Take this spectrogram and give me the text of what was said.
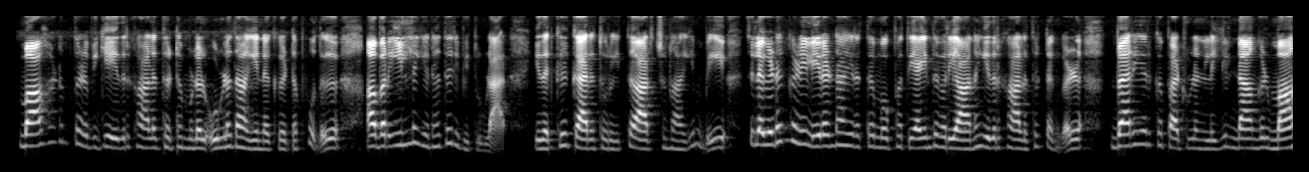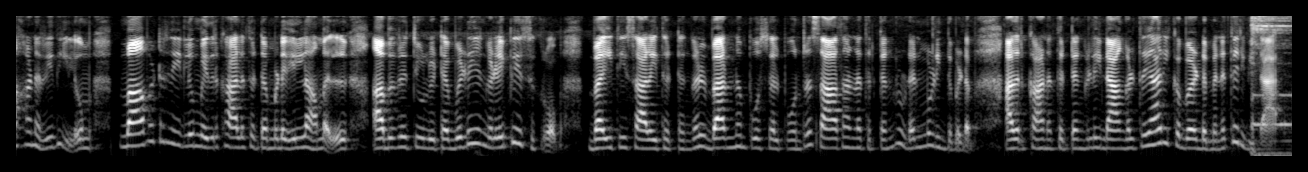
மாகாணம் தழுவிய எதிர்கால திட்டமிடல் உள்ளதா? என கேட்டபோது அவர் இல்லை என தெரிவித்துள்ளார். இதற்கு கருத்துரைத்து அர்ச்சுனா எம்பி சில இடங்களில் இரண்டாயிரத்து முப்பத்தி ஐந்து வரையான எதிர்கால திட்டங்கள் வரையறுக்கப்பட்டுள்ள நிலையில் நாங்கள் மாகாண ரீதியிலும் மாவட்ட ரீதியிலும் எதிர்கால திட்டமிடல் இல்லாமல் அபிவிருத்தி உள்ளிட்ட விடயங்களை பேசுகிறோம். வைத்தியசாலை திட்டங்கள் வர்ணம் பூசல் போன்ற சாதாரண திட்டங்களுடன் முடிந்துவிடும். அதற்கான திட்டங்களை நாங்கள் தயாரிக்க வேண்டும் என தெரிவித்தார் that.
